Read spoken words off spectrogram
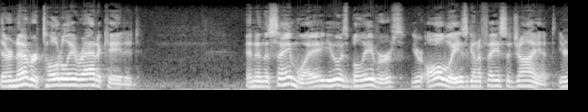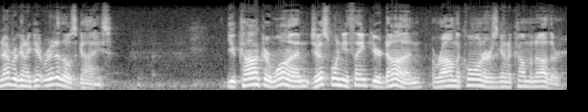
they're never totally eradicated. And in the same way, you as believers, you're always going to face a giant. You're never going to get rid of those guys. You conquer one, just when you think you're done, around the corner is going to come another.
